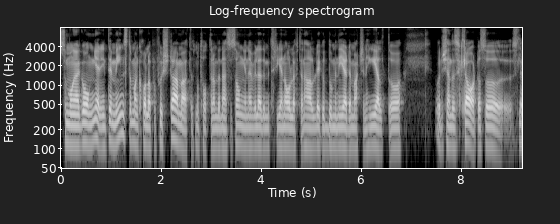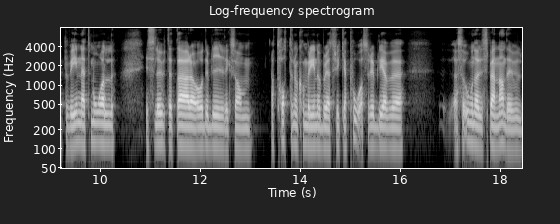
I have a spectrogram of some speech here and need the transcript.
så många gånger, inte minst om man kollar på första mötet mot Tottenham den här säsongen när vi ledde med 3-0 efter en halvlek och dominerade matchen helt och, och det kändes klart och så släpper vi in ett mål i slutet där och det blir liksom att Tottenham kommer in och börjar trycka på. Så det blev eh, alltså onödigt spännande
